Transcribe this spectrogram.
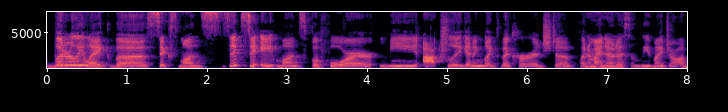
literally, like the six months, six to eight months before me actually getting like the courage to put in my notice and leave my job,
